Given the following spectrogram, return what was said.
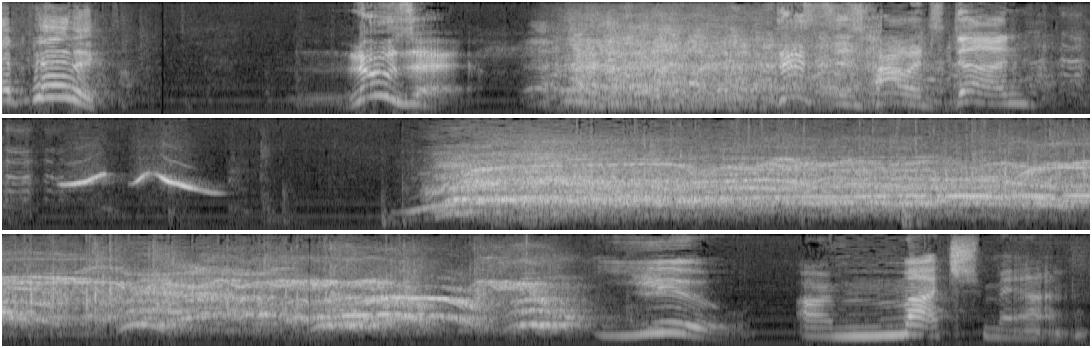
I panicked. Loser! this is how it's done. You are much man.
